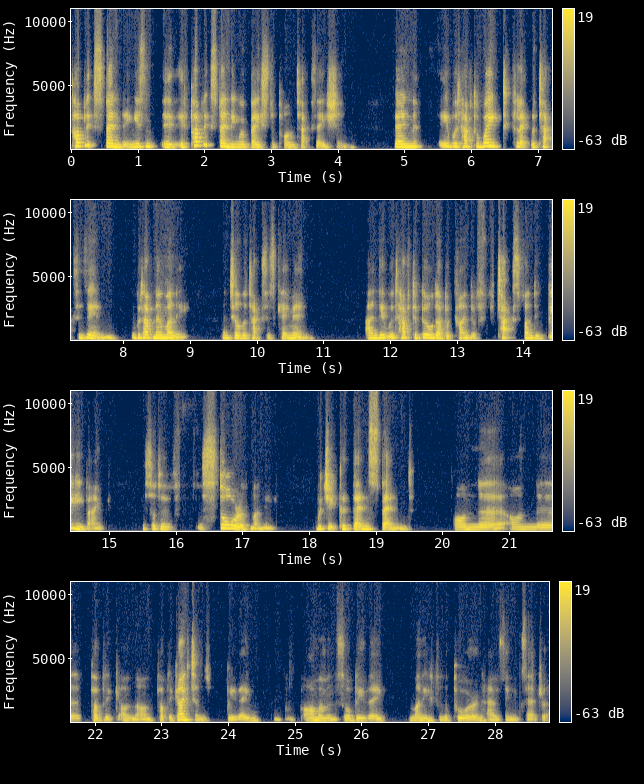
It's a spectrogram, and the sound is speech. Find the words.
public spending isn't, if public spending were based upon taxation, then it would have to wait to collect the taxes in. It would have no money until the taxes came in. And it would have to build up a kind of tax funded piggy bank, a sort of store of money, which it could then spend on, uh, on, uh, public, on, on public items, be they armaments or be they money for the poor and housing, etc.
